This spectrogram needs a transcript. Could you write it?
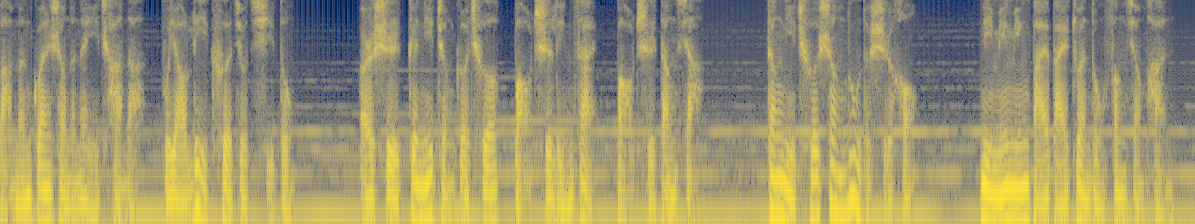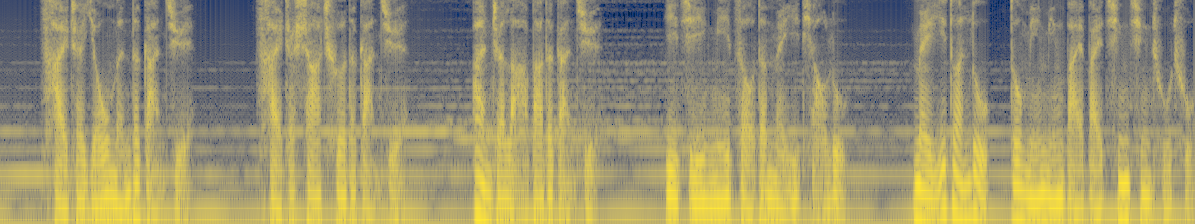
把门关上的那一刹那，不要立刻就启动，而是跟你整个车保持临在，保持当下。当你车上路的时候，你明明白白转动方向盘，踩着油门的感觉，踩着刹车的感觉，按着喇叭的感觉，以及你走的每一条路，每一段路都明明白白、清清楚楚。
